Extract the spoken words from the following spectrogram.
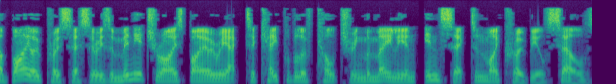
A bioprocessor is a miniaturized bioreactor capable of culturing mammalian, insect and microbial cells.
